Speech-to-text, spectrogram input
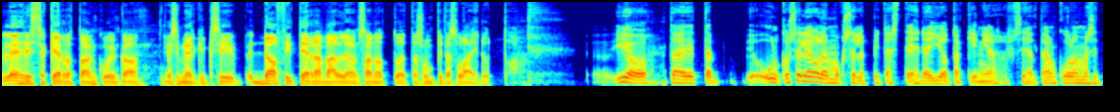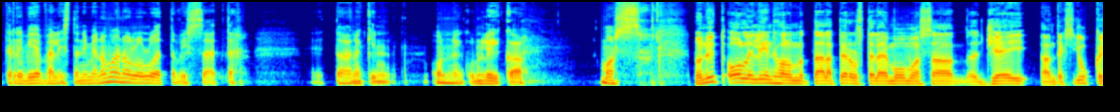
lehdissä kerrotaan, kuinka esimerkiksi Duffy Terävälle on sanottu, että sun pitäisi laihduttaa. Joo, tai että ulkoiselle olemukselle pitäisi tehdä jotakin ja sieltä on kuulemma sitten rivien välistä nimenomaan ollut luettavissa, että, että ainakin on niin kuin liikaa massaa. No nyt Olli Lindholm täällä perustelee muun muassa J, anteeksi, Jukka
